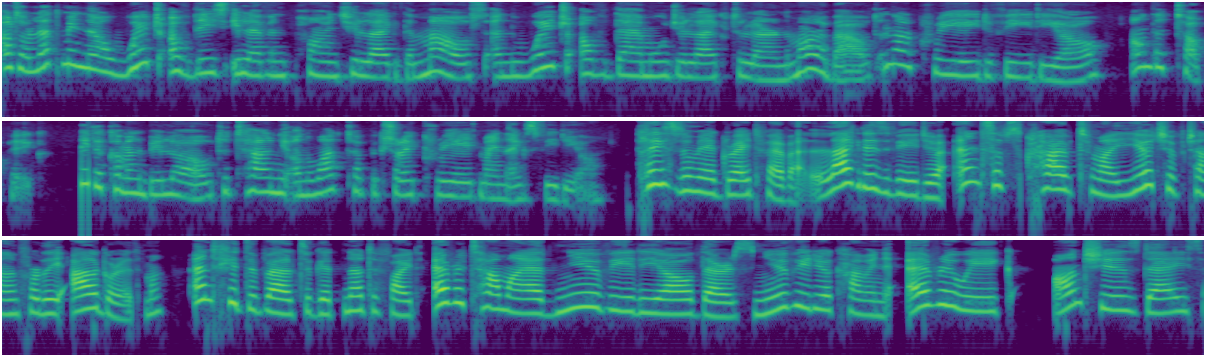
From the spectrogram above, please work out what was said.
Also, let me know which of these 11 points you like the most and which of them would you like to learn more about and I'll create a video on the topic. Leave a comment below to tell me on what topic should I create my next video. Please do me a great favor, like this video and subscribe to my YouTube channel for the algorithm and hit the bell to get notified every time I add new video. There's new video coming every week on Tuesdays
